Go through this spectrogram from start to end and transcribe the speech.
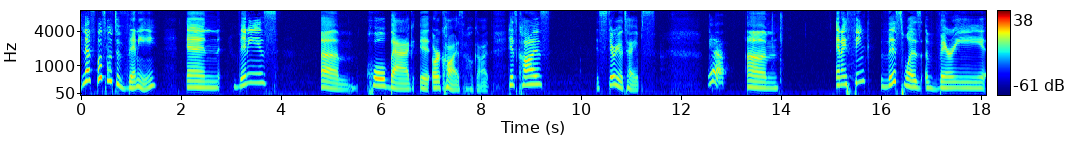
next let's move to Venny, and Venny's um whole bag i or cause. Oh God, his cause is stereotypes. Yeah. Um, and I think this was a very,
